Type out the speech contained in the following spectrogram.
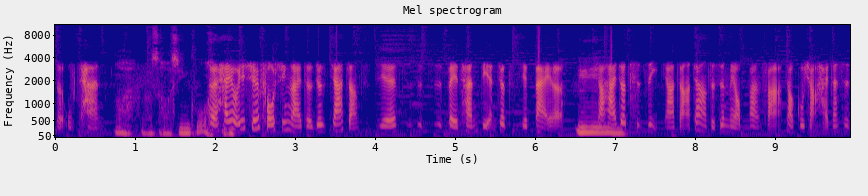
的午餐。哇，老师好辛苦啊。对，还有一些佛心来者，就是家长直接自自自备餐点就直接带了，嗯，小孩就吃自己家长，家长只是没有办法照顾小孩，但是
